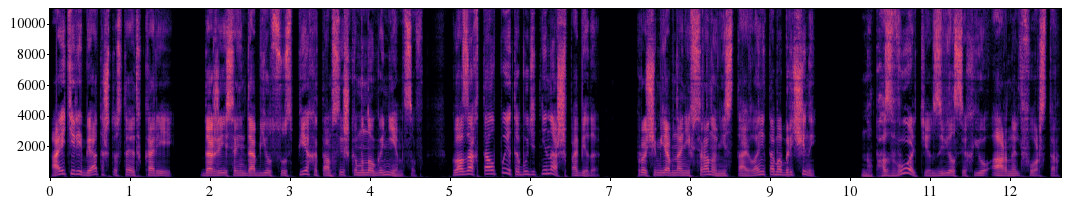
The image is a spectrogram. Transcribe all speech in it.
А эти ребята, что стоят в Корее, даже если они добьются успеха, там слишком много немцев. В глазах толпы это будет не наша победа. Впрочем, я бы на них все равно не ставил, они там обречены. Но позвольте, взвился Хью Арнольд Форстер.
